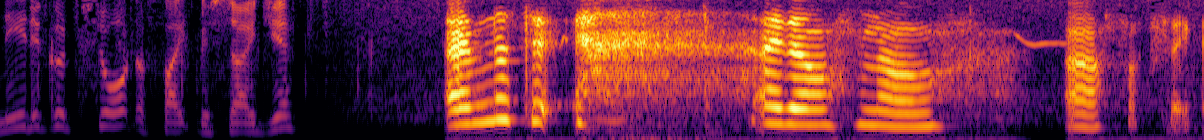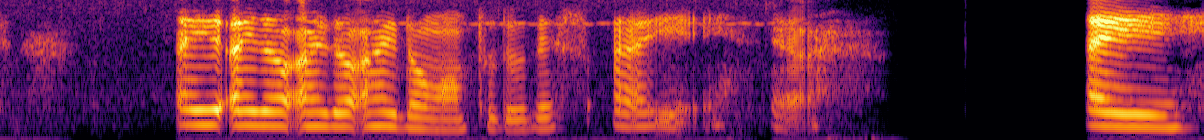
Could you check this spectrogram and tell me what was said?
Need a good sword to fight beside you. I'm not. I don't know. Ah, fuck's sake. I I don't I don't I don't want to do this. I yeah. I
